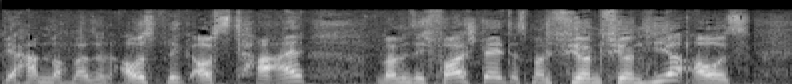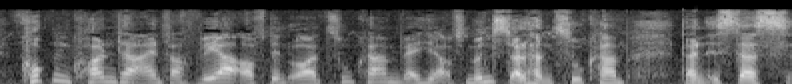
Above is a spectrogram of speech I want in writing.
Wir haben noch mal so einen Ausblick aufs Tal. Und wenn man sich vorstellt, dass man führen, führen hier aus gucken konnte, einfach wer auf den Ort zukam, wer hier aufs Münsterland zukam, dann ist das,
